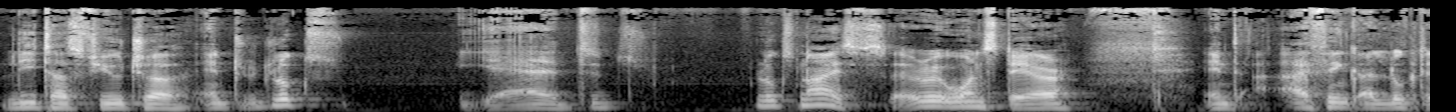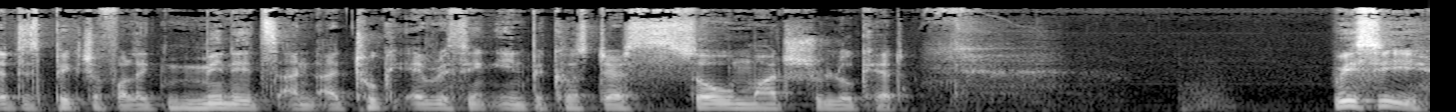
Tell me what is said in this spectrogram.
Lita's future, and it looks, yeah, it, it looks nice. Everyone's there. And I think I looked at this picture for like minutes and I took everything in because there's so much to look at. We see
